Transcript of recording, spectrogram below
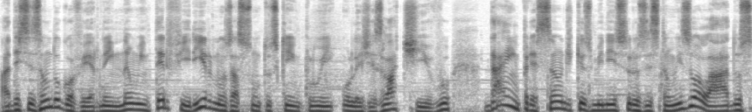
A decisão do governo em não interferir nos assuntos que incluem o legislativo dá a impressão de que os ministros estão isolados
